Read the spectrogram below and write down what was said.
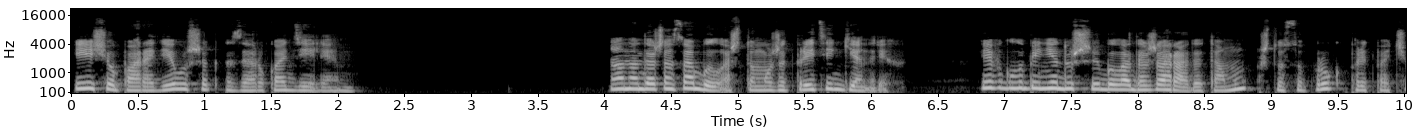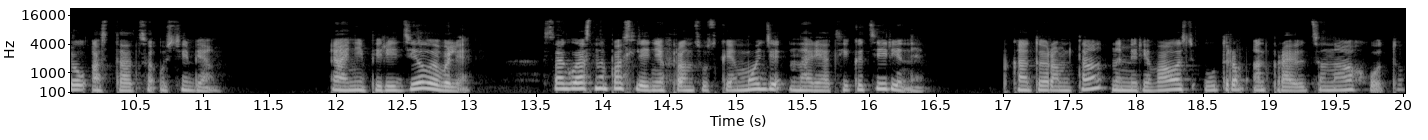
и еще пара девушек за рукоделием. Она даже забыла, что может прийти Генрих, и в глубине души была даже рада тому, что супруг предпочел остаться у себя. Они переделывали, согласно последней французской моде, наряд Екатерины, в котором та намеревалась утром отправиться на охоту.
